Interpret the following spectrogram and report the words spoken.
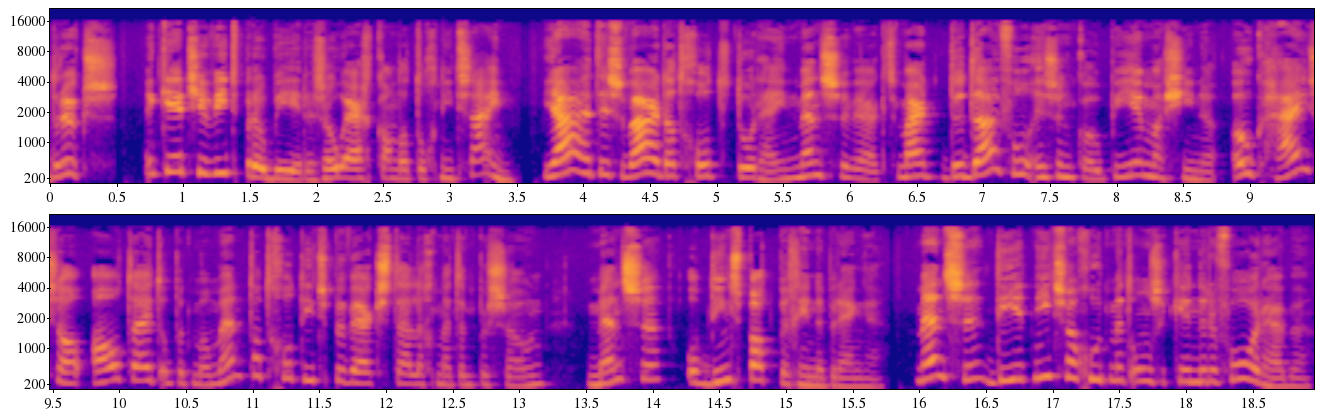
drugs. Een keertje wiet proberen, zo erg kan dat toch niet zijn? Ja, het is waar dat God doorheen mensen werkt, maar de duivel is een kopieermachine. Ook hij zal altijd op het moment dat God iets bewerkstelligt met een persoon, mensen op dienstpad beginnen brengen. Mensen die het niet zo goed met onze kinderen voor hebben.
